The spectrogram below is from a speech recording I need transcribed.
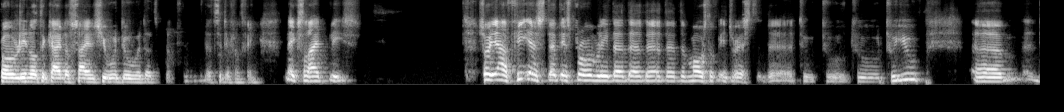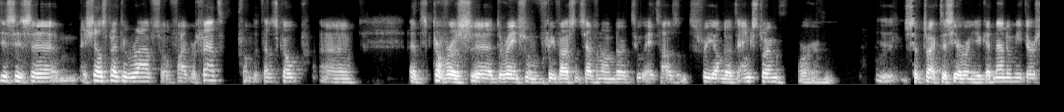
probably not the kind of science you would do with it, but that's a different thing. Next slide, please. So yeah, FIES, that is probably the, the, the, the, the most of interest uh, to, to, to, to you. Um, this is um, a shell spectrograph, so fiber-fed from the telescope. Uh, it covers uh, the range from 3,700 to 8,300 angstrom, or uh, subtract the zero and you get nanometers.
